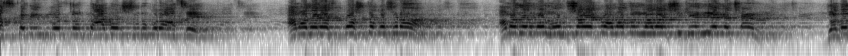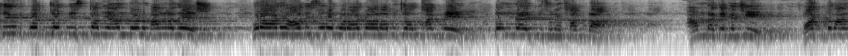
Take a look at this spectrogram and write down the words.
আজকে দিন পর্যন্ত আদর্শের উপরে আছে। আমাদের স্পষ্ট ঘোষণা, আমাদের মরহুম সাহেব রহমতুল্লাহ শিখিয়ে দিয়ে গেছেন, যতদিন পর্যন্ত ইসলামী আন্দোলন বাংলাদেশ কোরআন হাদিসের উপর অটল অবিচল থাকবে, তোমরা এর পিছনে থাকবা। আমরা দেখেছি, বর্তমান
